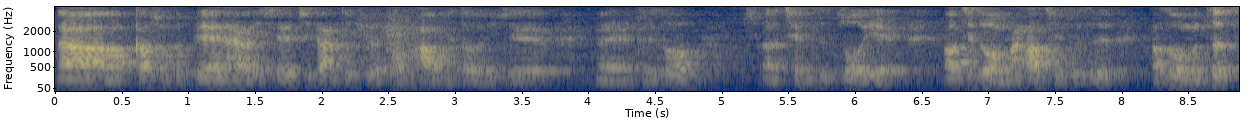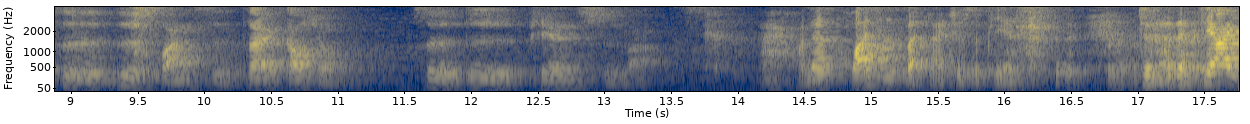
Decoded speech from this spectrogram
那高雄这边还有一些其他地区的同好也都有一些呃等于说呃前置作业。然后其实我蛮好奇，就是老师我们这次日环食在高雄是日偏食吗？哎，反正环石本来就是偏食，就算在家也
